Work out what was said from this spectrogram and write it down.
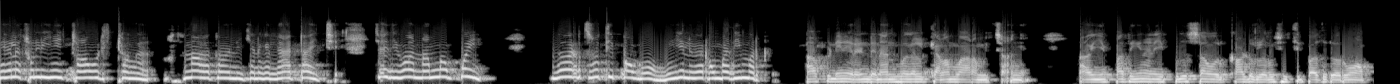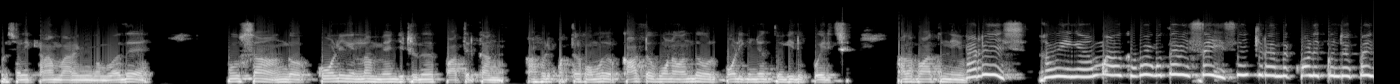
வேலை சொல்லி சாவடிச்சிட்டாங்க அதனால தான் இன்னைக்கு எனக்கு லேட் ஆயிடுச்சு. சரி வா நம்ம போய் ஒரு இடத்த சுற்றி பார்ப்போம். வெயில் வேற ரொம்ப அதிகமாக இருக்கு. அப்படின்னு ரெண்டு நண்பர்கள் கிளம்ப ஆரம்பிச்சாங்க. அவங்க பார்த்தீங்கன்னா இன்னைக்கு புதுசா ஒரு காட்டுக்குள்ள போய் சுத்தி பார்த்துட்டு வருவோம் அப்படின்னு சொல்லி கிளம்ப ஆரம்பிக்கும் போது புதுசா அங்க ஒரு கோழிகள் எல்லாம் மேய்ஞ்சிட்டு இருந்ததை பார்த்திருக்காங்க. அப்படி பக்கத்துல போகும்போது ஒரு காட்டு பூனை வந்து ஒரு கோழி கொஞ்சம் தூக்கிட்டு போயிருச்சு. அதை பார்த்து நீ கரீஸ் அவன் எங்கள் அம்மாவுக்கு போய் உதவி செய். சீக்கிரம் அந்த கோழி கொஞ்சம் போய்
